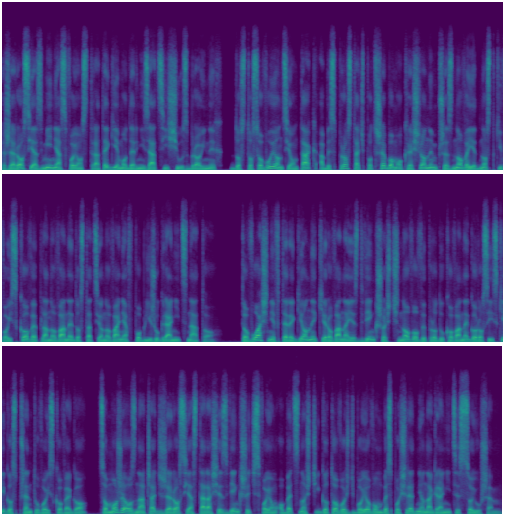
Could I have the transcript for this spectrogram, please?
że Rosja zmienia swoją strategię modernizacji sił zbrojnych, dostosowując ją tak, aby sprostać potrzebom określonym przez nowe jednostki wojskowe planowane do stacjonowania w pobliżu granic NATO. To właśnie w te regiony kierowana jest większość nowo wyprodukowanego rosyjskiego sprzętu wojskowego, co może oznaczać, że Rosja stara się zwiększyć swoją obecność i gotowość bojową bezpośrednio na granicy z sojuszem.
